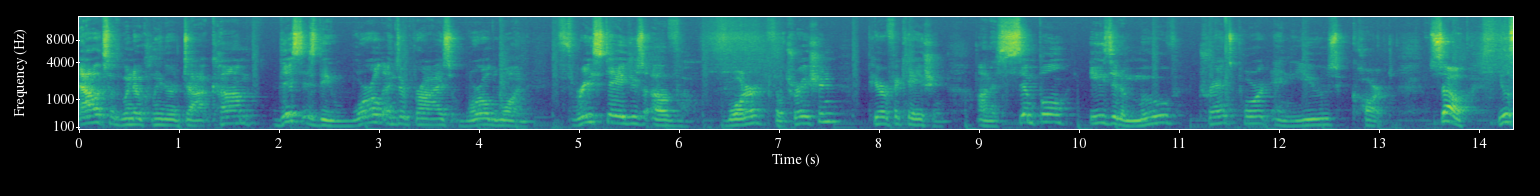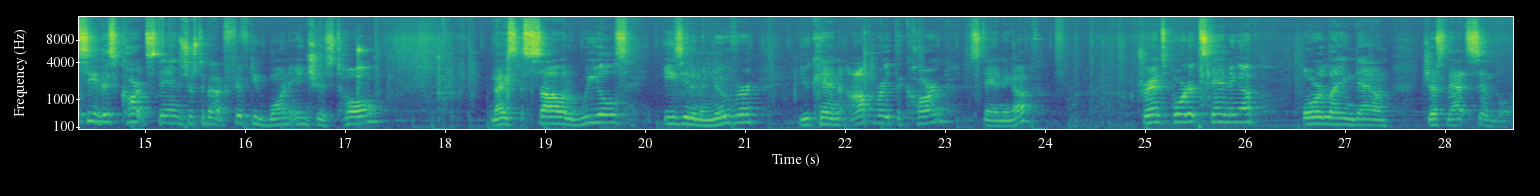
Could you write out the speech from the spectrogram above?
Alex with windowcleaner.com. This is the World Enterprise World 1. Three stages of water filtration, purification on a simple, easy to move, transport, and use cart. So you'll see this cart stands just about 51 inches tall. Nice solid wheels, easy to maneuver. You can operate the cart standing up, transport it standing up, or laying down, just that simple.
